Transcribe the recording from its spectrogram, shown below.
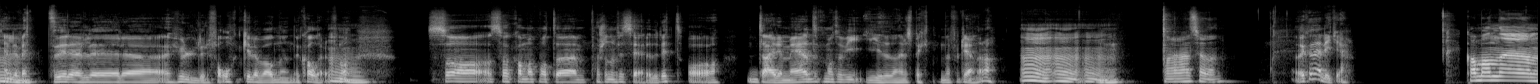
Eller vetter, eller uh, hullerfolk, eller hva du kaller det for noe. Så, så kan man på en måte personifisere det litt, og dermed på en måte gi det den respekten det fortjener. da. Mm, mm, mm. Ja, jeg ser den. Det kan jeg like. Kan man eh,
